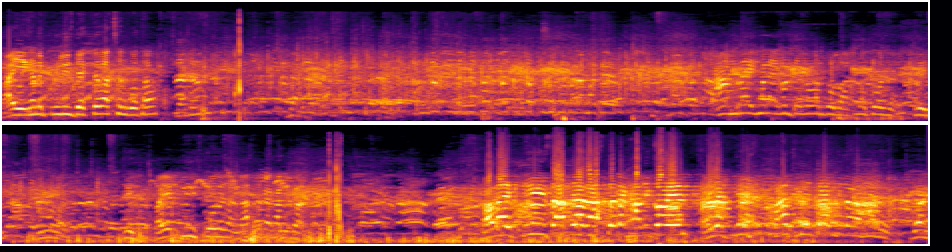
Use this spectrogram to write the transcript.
ভাই, এখানে পুলিশ দেখতে পাচ্ছেন কোথাও? এখানে এখন টেক ওভার করব আপনার চলবেন প্লিজ ধন্যবাদ। জি ভাইয়া প্লিজ চলে যান রাস্তাটা খালি করেন। বাবাই প্লিজ আপনারা রাস্তাটা খালি করেন। ভাইয়া প্লিজ পাঁচ মিনিট টাইম দিলাম আপনাদের যান।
